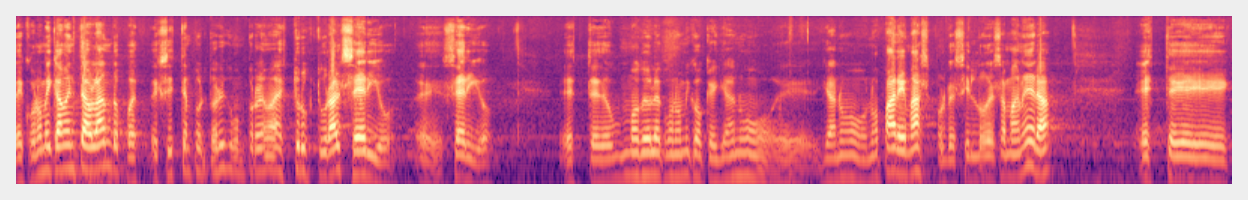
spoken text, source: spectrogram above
económicamente hablando, pues existe en Puerto Rico un problema estructural serio, eh, serio. este, de un modelo económico que ya no, eh, ya no, no, pare más, por decirlo de esa manera, este,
